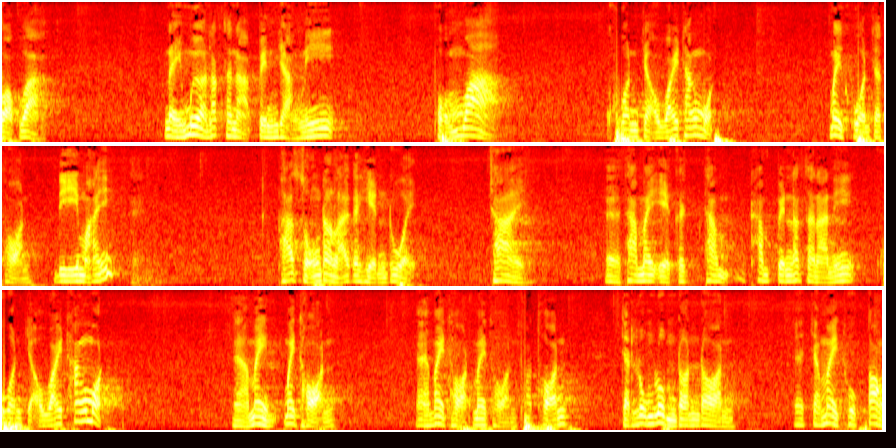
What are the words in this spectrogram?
บอกว่า ในเมื่อลักษณะเป็นอย่างนี้ ผมว่าควรจะเอาไว้ทั้งหมด ไม่ควรจะถอนดีไหม พระสงฆ์ทั้งหลายก็เห็นด้วย ใช่ถ้าไม่เอกทำทำเป็นลักษณะนี้ ควรจะเอาไว้ทั้งหมดไม่ไม่ถอนไม่ถอดไม่ถอน เพราะถอนจะลุ่มลุ่มดอนดอนจะไม่ถูกต้อง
